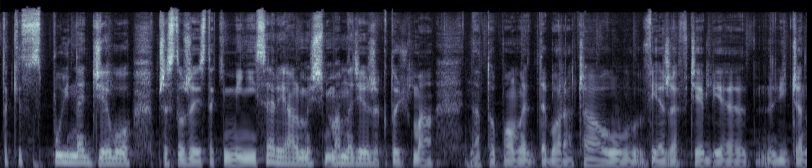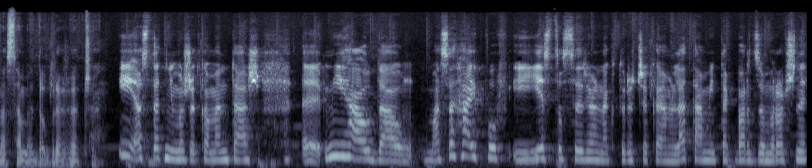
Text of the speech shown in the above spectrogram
takie spójne dzieło, przez to, że jest taki miniserial. Myśl, mam nadzieję, że ktoś ma na to pomysł. Debora Chow, wierzę w ciebie, liczę na same dobre rzeczy. I ostatni może komentarz. E, Michał dał masę hypów i jest to serial, na który czekałem latami, tak bardzo mroczny.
